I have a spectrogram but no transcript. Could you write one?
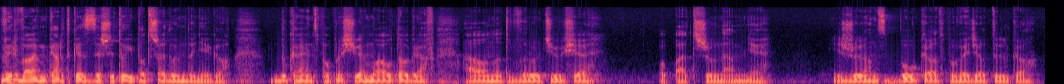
Wyrwałem kartkę z zeszytu i podszedłem do niego. Dukając poprosiłem o autograf, a on odwrócił się, popatrzył na mnie i żując bułkę odpowiedział tylko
